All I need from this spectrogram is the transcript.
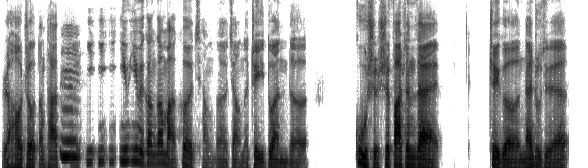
然后之后当他嗯。因因因因因为刚刚马克讲呃讲的这一段的故事是发生在这个男主角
